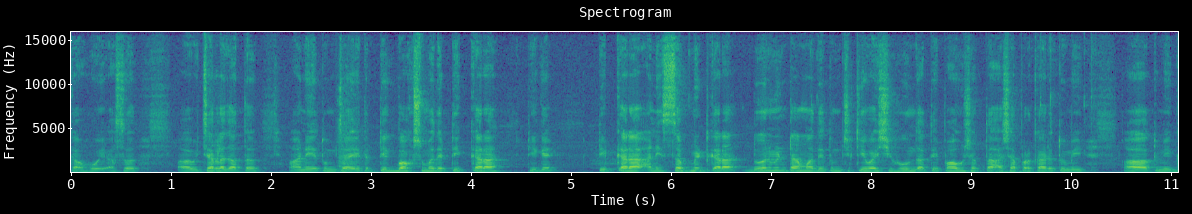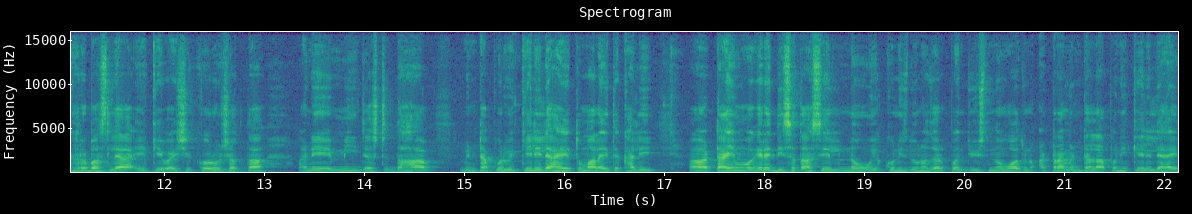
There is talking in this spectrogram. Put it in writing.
का? होय असं विचारलं जातं. आणि तुमच्या इथं टिक बॉक्समध्ये टिक करा. ठीक आहे? टिक करा आणि सबमिट करा. दोन मिनटामध्ये तुमची के वाय सी होऊन जाते. पाहू शकता अशा प्रकारे तुम्ही तुम्ही घर बसल्या एक के वाय सी करू शकता. आणि मी जस्ट दहा मिनटापूर्वी केलेले आहे. तुम्हाला इथं खाली टाईम वगैरे दिसत असेल. नऊ एकोणीस दोन हजार पंचवीस नऊ वाजून अठरा मिनटाला आपण हे केलेले आहे.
